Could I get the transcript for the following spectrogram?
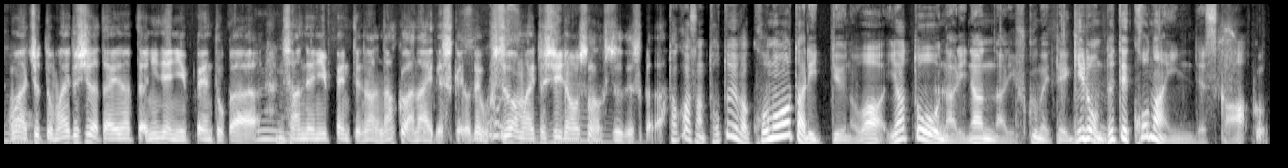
うんまあ、ちょっと毎年だ大変だったら2年に一遍とか、うん3年に一遍っていうのはなくはないですけど、でも普通は毎年直すのが普通ですから。高橋さん例えばこの辺りっていうのは野党なりなんなり含めて議論出てこないんですか、こ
